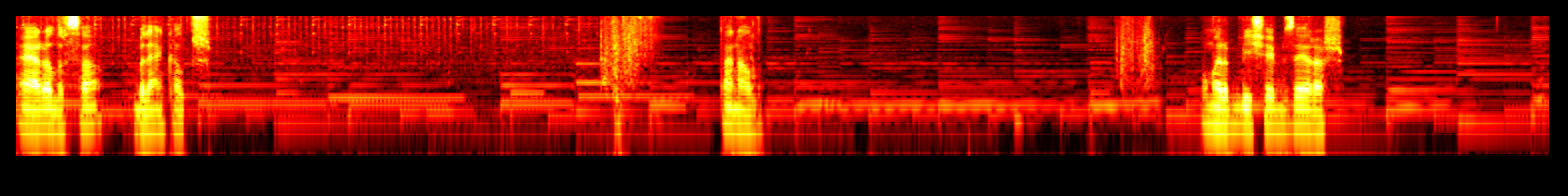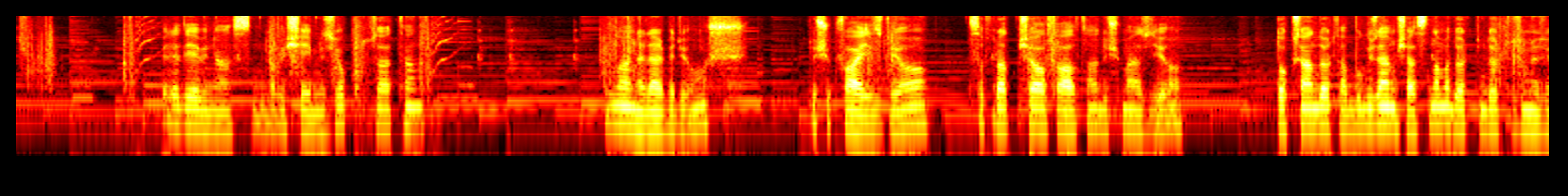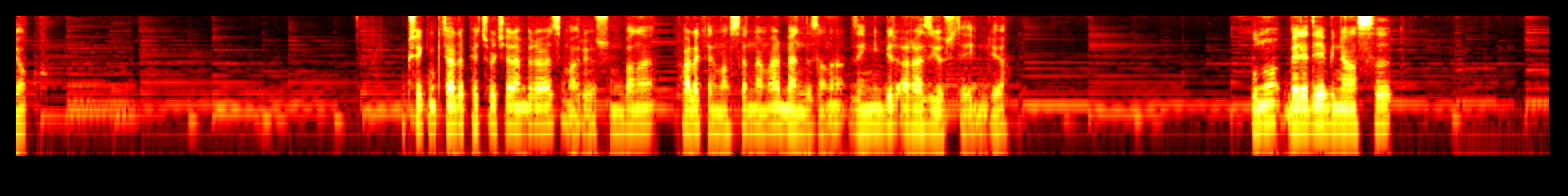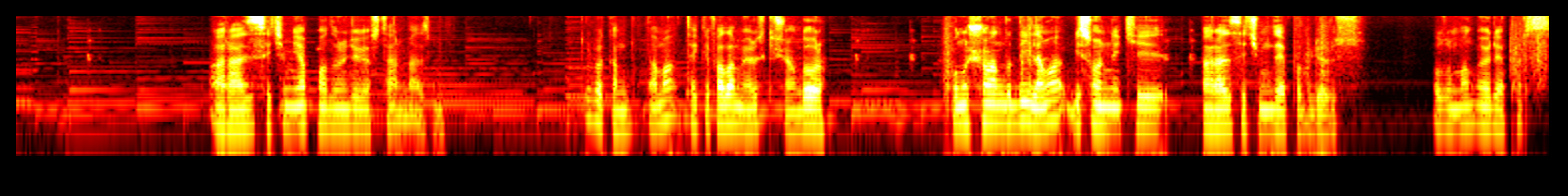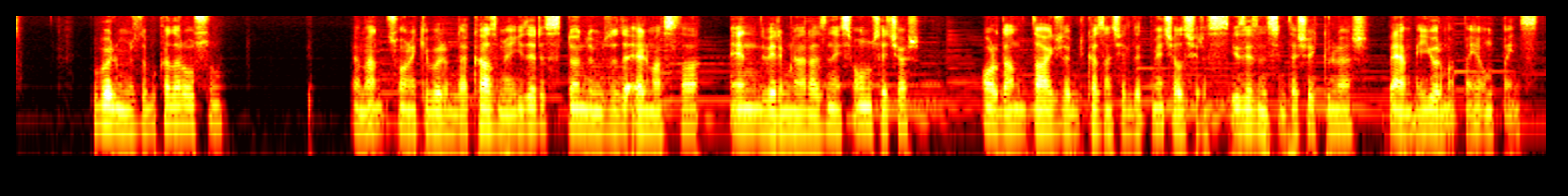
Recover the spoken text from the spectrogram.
Eğer alırsa blank alır. Ben aldım. Umarım bir işimize yarar. Belediye binasında bir şeyimiz yoktu zaten. Bunlar neler veriyormuş? Düşük faiz diyor. 0.66 altına düşmez diyor. 94 ha bu güzelmiş aslında ama 4400'ümüz yok. Yüksek miktarda petrol içeren bir arazi mi arıyorsun? Bana parlak elmaslarından ver ben de sana zengin bir arazi göstereyim diyor. Bunu belediye binası arazi seçimi yapmadan önce göstermez mi? Dur bakalım ama teklif alamıyoruz ki şu an doğru. Bunu şu anda değil ama bir sonraki arazi seçiminde yapabiliyoruz. O zaman öyle yaparız. Bu bölümümüzde bu kadar olsun. Hemen sonraki bölümde kazmaya gideriz. Döndüğümüzde de elmasla en verimli arazi neyse onu seçer. Oradan daha güzel bir kazanç elde etmeye çalışırız. İzlediğiniz için teşekkürler. Beğenmeyi, yorum atmayı unutmayınız.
